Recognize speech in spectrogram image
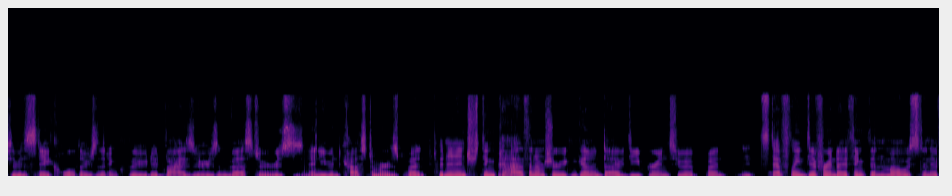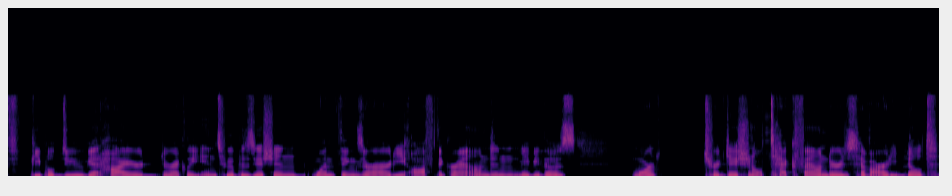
through the stakeholders that include advisors, investors, and even customers. But it's been an interesting path, and I'm sure we can kind of dive deeper into it. But it's definitely different, I think, than most. And if people do get hired directly into a position when things are already off the ground, and maybe those more traditional tech founders have already built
